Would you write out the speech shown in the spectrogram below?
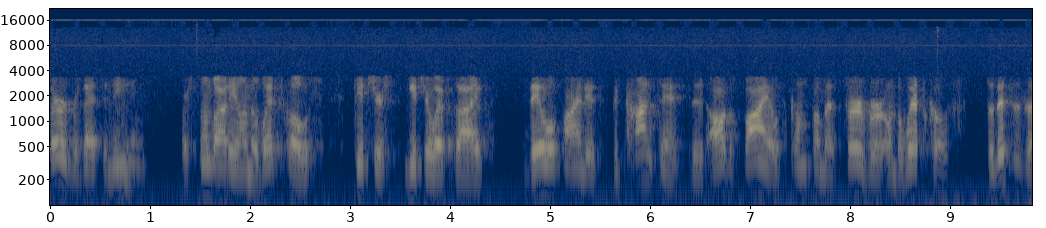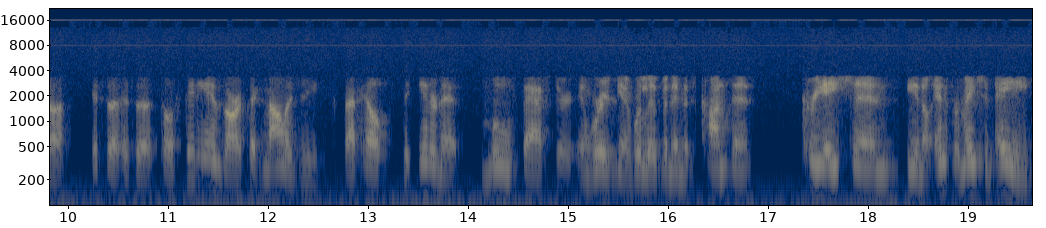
server that's in England. Or somebody on the West Coast get your get your website, they will find it the content that all the files come from a server on the West Coast. So this is a it's a it's a so CDNs are a technology that helps the internet move faster, and we're again we're living in this content creation, you know, information age,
